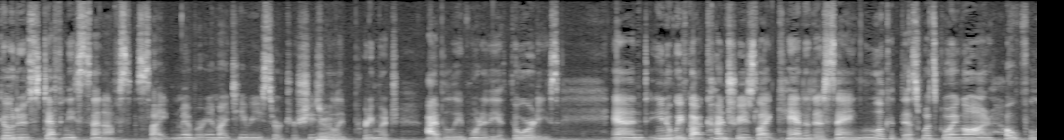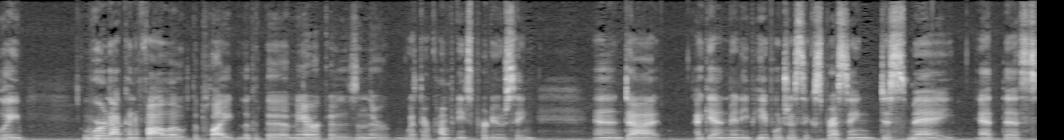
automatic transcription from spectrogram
go to Stephanie Seneff's site. Remember, MIT researcher. She's really pretty much, I believe, one of the authorities. And you know, we've got countries like Canada saying, "Look at this, what's going on?" Hopefully, we're not going to follow the plight. Look at the Americas and their what their companies producing, and uh, again, many people just expressing dismay at this.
